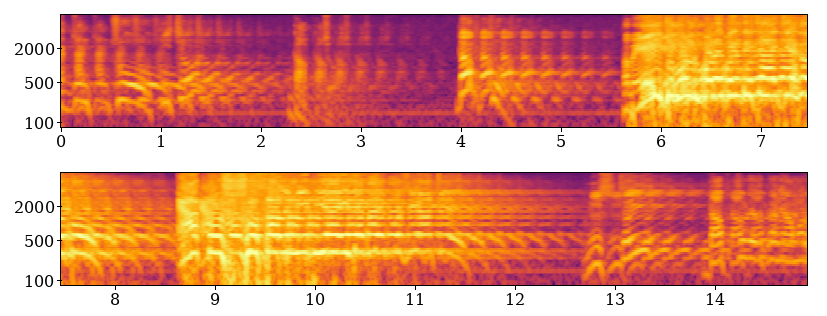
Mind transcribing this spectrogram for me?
একজন চোর কি চোর ডাব চোর ডাব চোর তবে এইটুকুন বলে দিতে চাই যেহেতু এত সোশ্যাল মিডিয়া এই জায়গায় বসে আছে। নিশ্চয়ই ডাব চোরের ওখানে আমার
